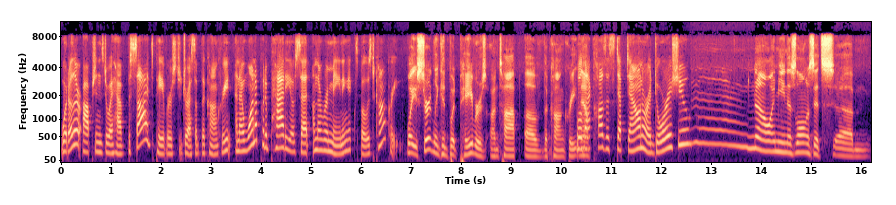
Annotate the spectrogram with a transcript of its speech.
What other options do I have besides pavers to dress up the concrete? And I want to put a patio set on the remaining exposed concrete. Well, you certainly can put pavers on top of the concrete. Will now, that cause a step down or a door issue? Mm, No, I mean as long as it's, um,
